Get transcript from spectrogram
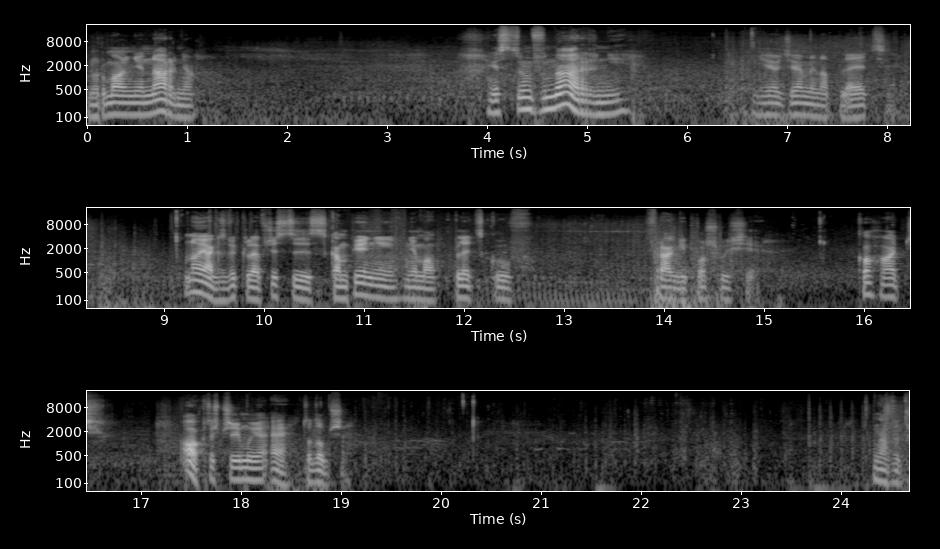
Normalnie Narnia. Jestem w Narni. Jedziemy na plecy. No jak zwykle wszyscy skampieni, nie ma plecków. Fragi poszły się kochać. O, ktoś przejmuje E, to dobrze. Nawet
